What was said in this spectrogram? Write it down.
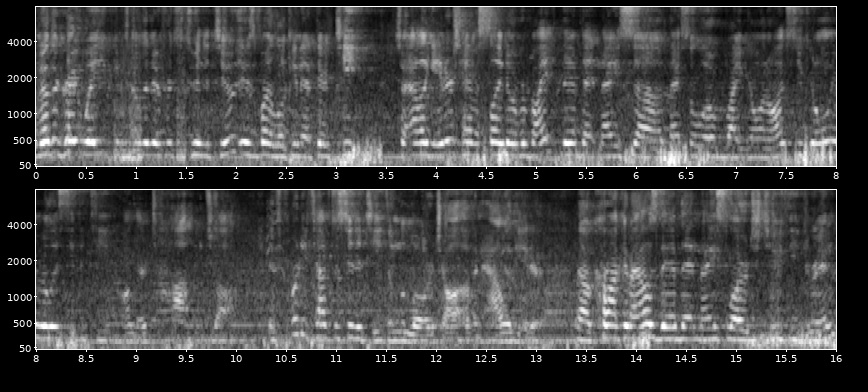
Another great way you can tell the difference between the two is by looking at their teeth. So alligators have a slight overbite. They have that nice, uh, nice little overbite going on, so you can only really see the teeth on their top jaw. It's pretty tough to see the teeth on the lower jaw of an alligator. Now crocodiles, they have that nice large toothy grin.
